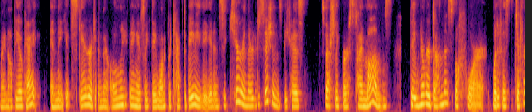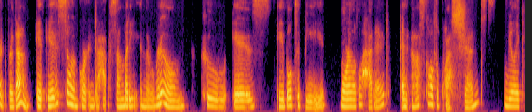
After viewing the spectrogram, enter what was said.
might not be okay and they get scared and their only thing is like they want to protect the baby they get insecure in their decisions because especially first time moms they've never done this before what if it's different for them it is so important to have somebody in the room who is able to be more level headed and ask all the questions and be like,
